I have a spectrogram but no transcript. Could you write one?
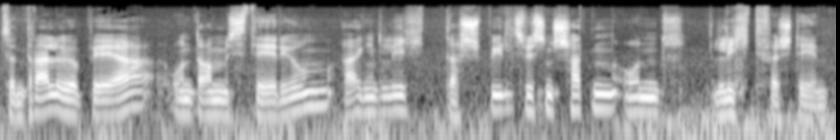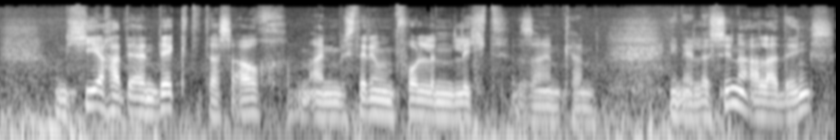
Zentraleuropäer unter Mysterium eigentlich das Spiel zwischen Schatten und Licht verstehen. Und hier hat er entdeckt, dass auch ein Mysterium im vollen Licht sein kann. In Eleusinna allerdings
